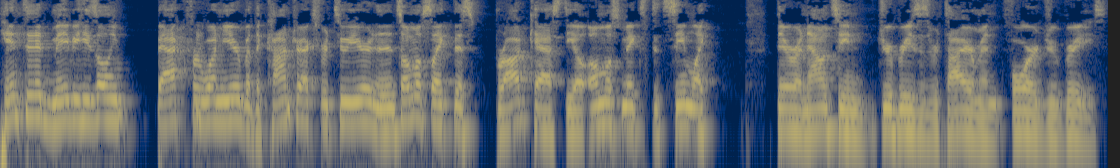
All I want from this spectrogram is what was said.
hinted maybe he's only back for one year, but the contract's for two years, and it's almost like this broadcast deal almost makes it seem like they're announcing Drew Brees' retirement for Drew Brees.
